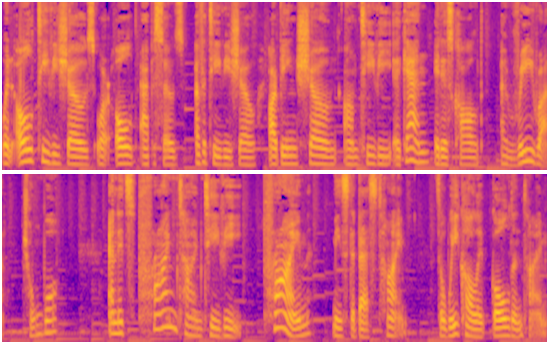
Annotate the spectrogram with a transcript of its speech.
When old TV shows or old episodes of a TV show are being shown on TV again, it is called a rerun, 重播. And it's prime time TV. Prime means the best time. So we call it golden time.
